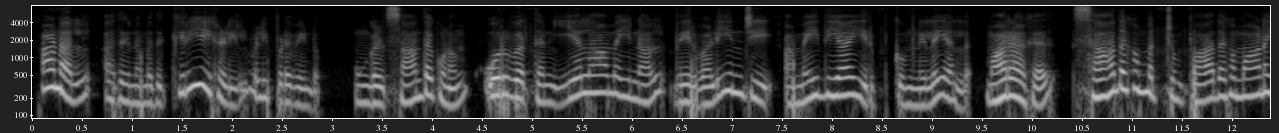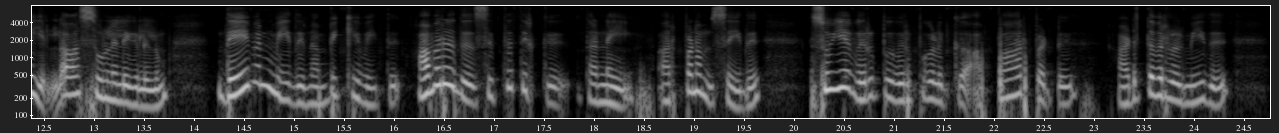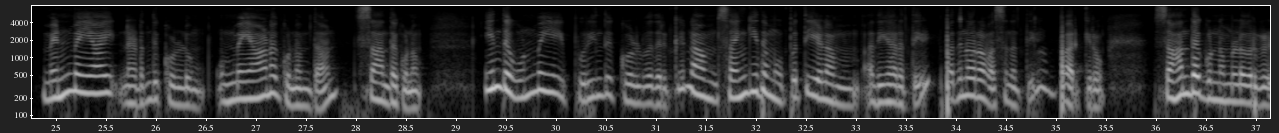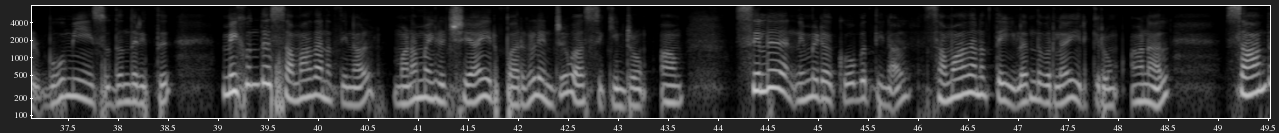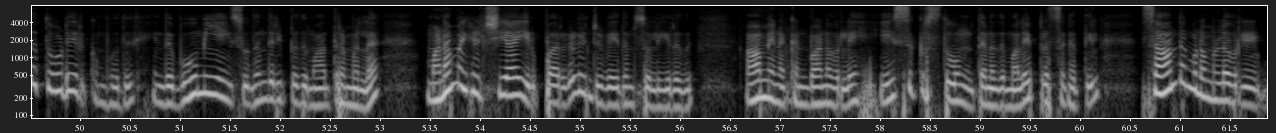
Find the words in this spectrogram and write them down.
ஆனால் அது நமது கிரியைகளில் வெளிப்பட வேண்டும். உங்கள் சாந்த குணம் ஒருவர் தன் இயலாமையினால் வேறு வழியின்றி அமைதியாய் இருக்கும் நிலை அல்ல. மாறாக சாதகம் மற்றும் பாதகமான எல்லா சூழ்நிலைகளிலும் தேவன் மீது நம்பிக்கை வைத்து அவரது சித்தத்திற்கு தன்னை அர்ப்பணம் செய்து சுய விருப்பு வெறுப்புகளுக்கு அப்பாற்பட்டு அடுத்தவர்கள் மீது மென்மையாய் நடந்து கொள்ளும் உண்மையான குணம்தான் சாந்த குணம். இந்த உண்மையை புரிந்து கொள்வதற்கு நாம் சங்கீதம் முப்பத்தி ஏழாம் அதிகாரத்தில் பதினோராம் வசனத்தில் பார்க்கிறோம். சாந்த குணமுள்ளவர்கள் பூமியை சுதந்திரித்து மிகுந்த சமாதானத்தினால் மனமகிழ்ச்சியாய் இருப்பார்கள் என்று வாசிக்கின்றோம். ஆம். சில நிமிட கோபத்தினால் சமாதானத்தை இழந்தவர்களாக இருக்கிறோம். ஆனால் சாந்தத்தோடு இருக்கும்போது இந்த பூமியை சுதந்திரிப்பது மாத்திரமல்ல மனமகிழ்ச்சியாய் இருப்பார்கள் என்று வேதம் சொல்கிறது ஆம் என கண்பானவர்களே இயேசு கிறிஸ்துவும் தனது மலை பிரசங்கத்தில் சாந்த குணமுள்ளவர்கள்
